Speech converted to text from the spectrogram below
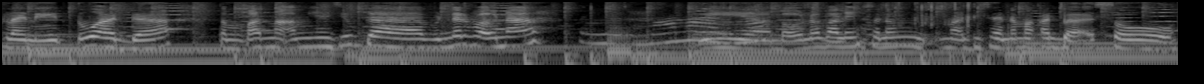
selain itu ada tempat maamnya juga. Bener mbak Una iya mbak Una paling seneng di sana makan bakso.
